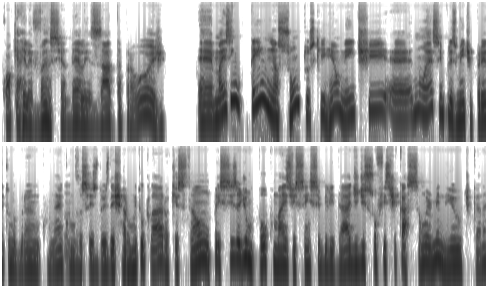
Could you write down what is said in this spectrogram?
qual que é a relevância dela exata para hoje. É, mas em, tem assuntos que realmente é, não é simplesmente preto no branco, né? Como uhum. vocês dois deixaram muito claro, a questão precisa de um pouco mais de sensibilidade, de sofisticação hermenêutica, né?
